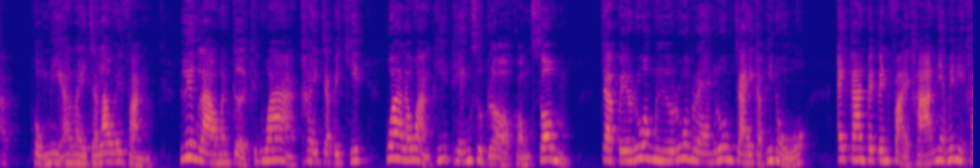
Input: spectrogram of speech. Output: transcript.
ครับผมมีอะไรจะเล่าให้ฟัง เรื่องราวมันเกิดขึ้นว่า ใครจะไปคิดว่าระหว่างพี่เท้งสุดหล่อของส้ม จะไปร่วมมือร่วมแรงร่วมใจกับพี่หนู ไอการไปเป็นฝ่ายค้านเนี่ยไม่มีใคร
